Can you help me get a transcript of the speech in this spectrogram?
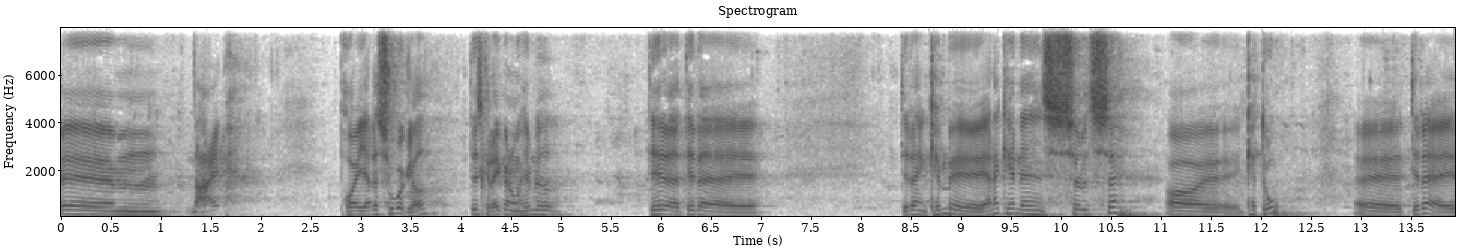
Øhm, nej. Prøv at, jeg er da super glad. Det skal da ikke være nogen hemmelighed. Det er det er da, øh, det er da en kæmpe anerkendelse og øh, en gave. Øh, det er da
